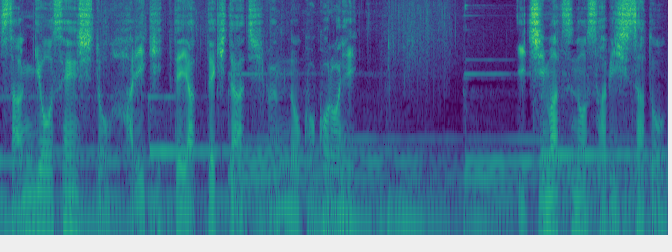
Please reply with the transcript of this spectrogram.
産業戦士と張り切ってやってきた自分の心に一抹の寂しさと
